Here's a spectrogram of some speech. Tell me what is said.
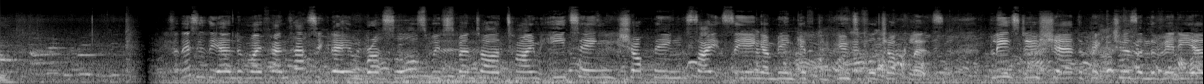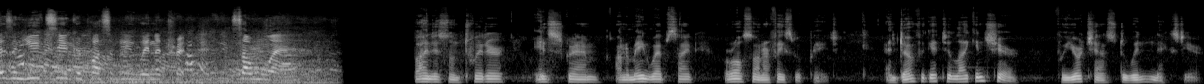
So this is the end of my fantastic day in Brussels. We've spent our time eating, shopping, sightseeing and being gifted beautiful chocolates. Please do share the pictures and the videos and you too could possibly win a trip somewhere. Find us on Twitter, Instagram, on our main website, or also on our Facebook page. And don't forget to like and share for your chance to win next year.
